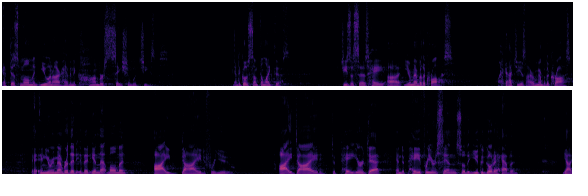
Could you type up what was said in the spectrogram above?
at this moment, you and I are having a conversation with Jesus. And it goes something like this Jesus says, Hey, uh, you remember the cross? Oh, yeah, Jesus, I remember the cross. And you remember that, that in that moment, I died for you. I died to pay your debt and to pay for your sins so that you could go to heaven. Yeah,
